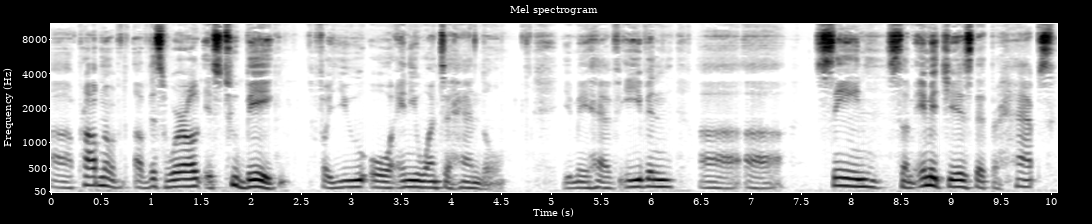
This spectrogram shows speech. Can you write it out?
uh, problem of, of this world is too big for you or anyone to handle. You may have even uh, uh, seen some images that perhaps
